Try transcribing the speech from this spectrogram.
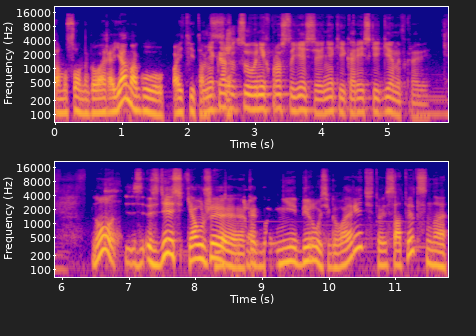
там, условно говоря, я могу пойти там... Мне с... кажется, у них просто есть некие корейские гены в крови. Ну, здесь я уже как бы не берусь говорить, то есть, соответственно,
